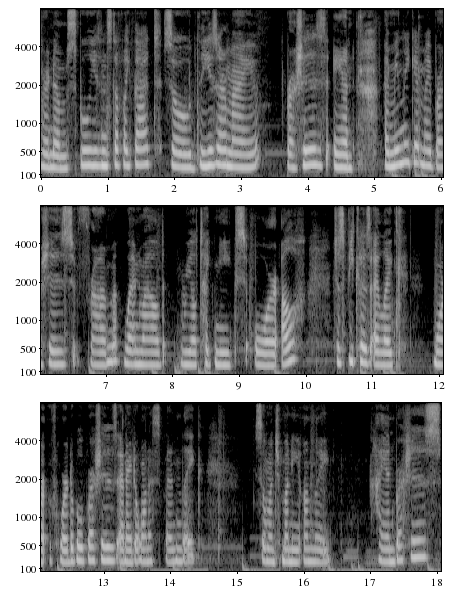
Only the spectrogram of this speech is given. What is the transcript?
random spoolies and stuff like that. So these are my brushes and I mainly get my brushes from Wet n Wild, Real Techniques, or e.l.f. just because I like more affordable brushes and I don't want to spend like so much money on like high-end brushes.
